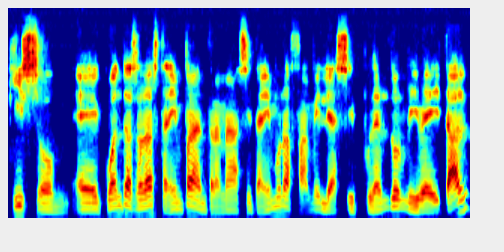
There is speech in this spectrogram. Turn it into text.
qui som, eh, quantes hores tenim per entrenar, si tenim una família, si podem dormir bé i tal,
